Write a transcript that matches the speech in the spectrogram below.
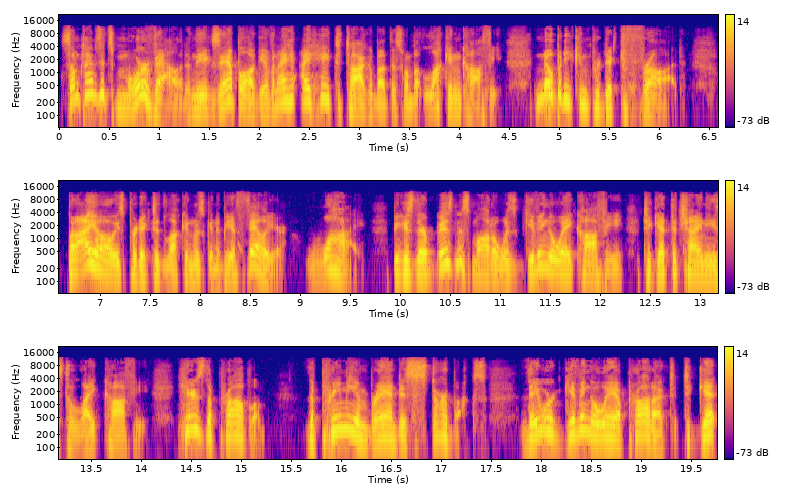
sometimes it's more valid and the example i'll give and i, I hate to talk about this one but luckin coffee. Nobody can predict fraud but i always predicted luckin was going to be a failure. Why? Because their business model was giving away coffee to get the chinese to like coffee. Here's the problem. The premium brand is starbucks. They were giving away a product to get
